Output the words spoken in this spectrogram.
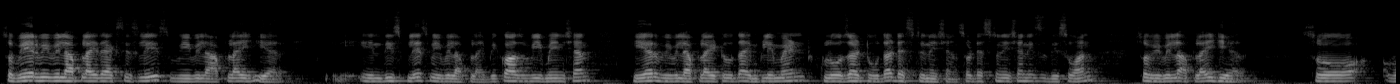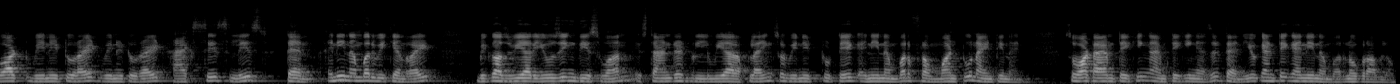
So where we will apply the access list? We will apply here. In this place we will apply. Because we mention here we will apply to the implement closer to the destination. So destination is this one. So we will apply here. So what we need to write? We need to write access list 10 any number we can write because we are using this one. Standard we are applying. So we need to take any number from 1 to 99 so what i am taking? I am taking as a 10 you can take any number no problem.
